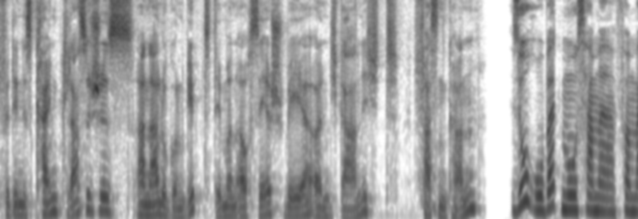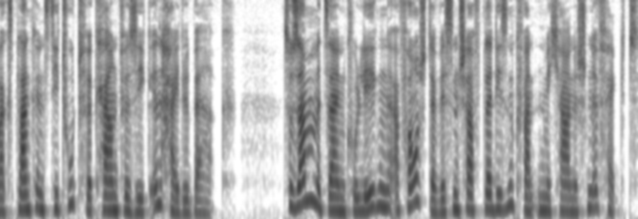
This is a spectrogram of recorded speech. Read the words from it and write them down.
für den es kein klassisches Analogon gibt, den man auch sehr schwer, eigentlich gar nicht fassen kann. So Robert Mooshammer vom Max-Planck-Institut für Kernphysik in Heidelberg. Zusammen mit seinen Kollegen erforscht der Wissenschaftler diesen quantenmechanischen Effekt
